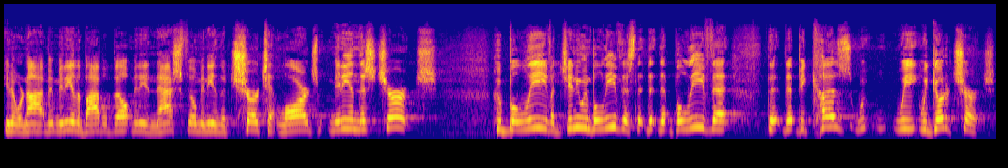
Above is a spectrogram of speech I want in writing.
You know, we're not. Many in the Bible Belt, many in Nashville, many in the church at large, many in this church who believe, a genuine believe this, that, that, that believe that, that, that because we, we, we go to church,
